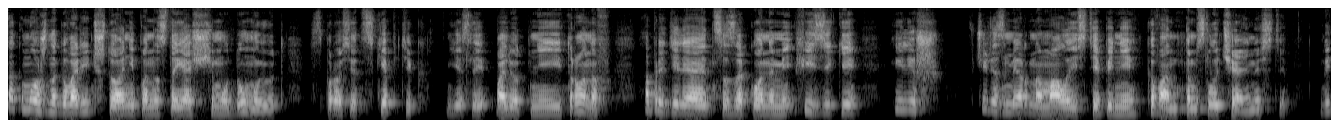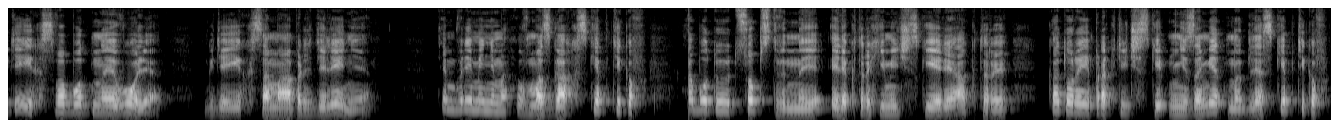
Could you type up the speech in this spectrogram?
Как можно говорить, что они по-настоящему думают, спросит скептик, если полет нейтронов определяется законами физики и лишь в чрезмерно малой степени квантом случайности, где их свободная воля, где их самоопределение. Тем временем в мозгах скептиков работают собственные электрохимические реакторы, которые практически незаметно для скептиков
